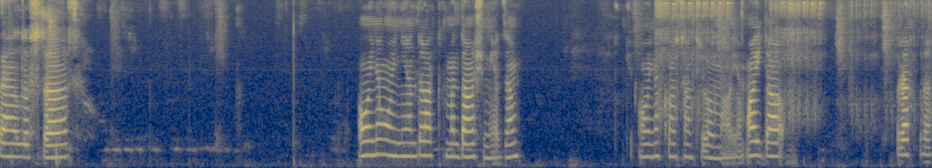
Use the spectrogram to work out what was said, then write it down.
Ben dostlar. Oyna oynayanda artık ben danışmayacağım. Çünkü oyuna konsantre olmalıyım. Ay da bırak bırak.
